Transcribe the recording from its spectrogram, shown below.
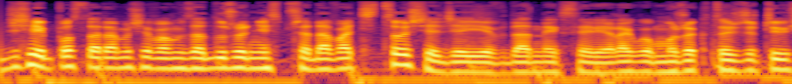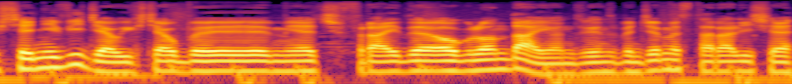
Dzisiaj postaramy się Wam za dużo nie sprzedawać, co się dzieje w danych serialach, bo może ktoś rzeczywiście nie widział i chciałby mieć frajdę oglądając, więc będziemy starali się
